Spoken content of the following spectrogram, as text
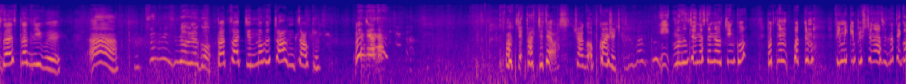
kto jest prawdziwy. A, Przybliż nowego. patrz, patrzcie, nowy czarny całkiem. Indiana. Patrzcie, patrzcie teraz. Trzeba go obkrążyć. I możecie w następnym odcinku pod tym, pod tym filmikiem piszcie nazwy dlatego,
